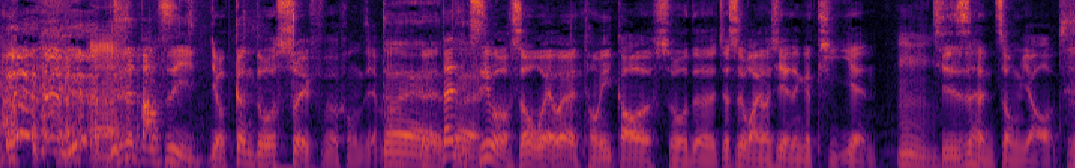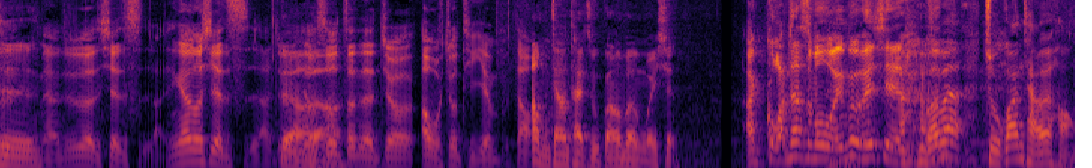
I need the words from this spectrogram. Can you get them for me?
就是帮自己有更多说服的空间嘛。对对但其实有时候我也会同意高尔说的，就是玩游戏的那个体验，嗯，其实是很重要的。是。没有，就是很现实了，应该说现实啦，对啊对啊有时候真的就啊，我就体验不到。那我们这样太主观会不会很危险？啊，管他什么危不危险，不不，主观才会红。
